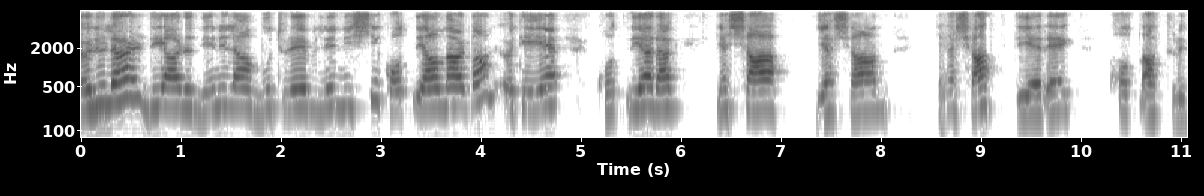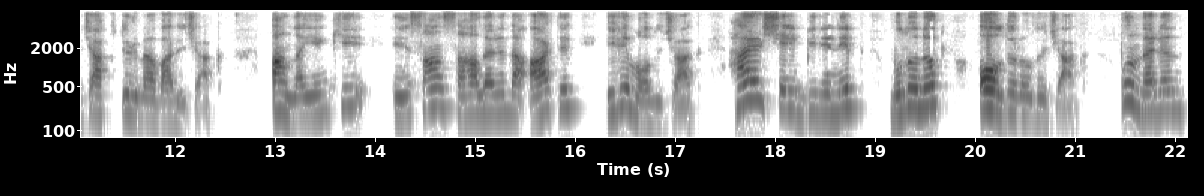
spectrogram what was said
ölüler diyarı denilen bu türevlenişi kodlayanlardan öteye kodlayarak yaşa, yaşan, yaşat diyerek kodlattıracak dürüme varacak. Anlayın ki insan sahalarında artık ilim olacak. Her şey bilinip bulunup oldurulacak. Bunların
